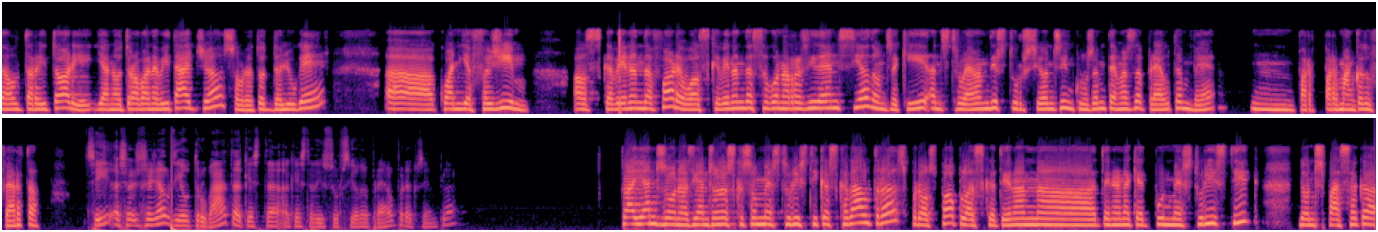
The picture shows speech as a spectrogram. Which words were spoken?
del territori ja no troben habitatge, sobretot de lloguer, eh, quan hi afegim els que venen de fora o els que venen de segona residència, doncs aquí ens trobem amb distorsions, inclús en temes de preu també, Mm, per, per manca d'oferta. Sí? Això, això ja us hi heu trobat, aquesta, aquesta distorsió de preu, per exemple? Clar, hi ha zones, hi ha zones que són més turístiques que d'altres, però els pobles que tenen, uh, tenen aquest punt més turístic, doncs passa que,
